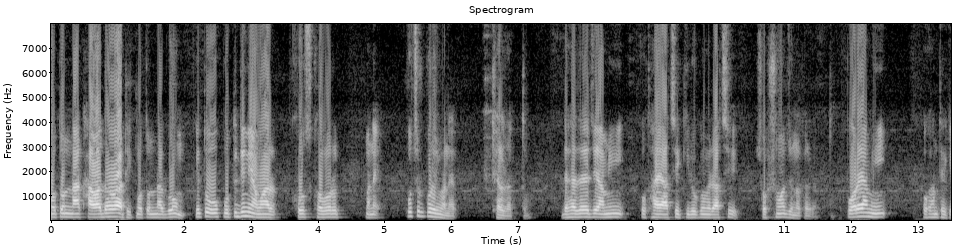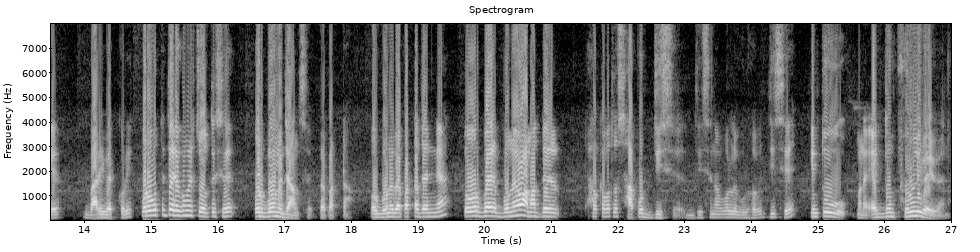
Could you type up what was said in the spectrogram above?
মতন না খাওয়া দাওয়া ঠিক মতন না ঘুম, কিন্তু ও প্রতিদিনই আমার খোঁজ খবর মানে প্রচুর পরিমাণে খেয়াল রাখতো। দেখা যায় যে আমি কোথায় আছি কী রকমের আছি, সবসময়ের জন্য খেয়াল রাখতো। পরে আমি ওখান থেকে বাড়ি ব্যাক করি। পরবর্তীতে এরকমের চলতেছে, ওর বোনে জানছে ব্যাপারটা। ওর বোনের ব্যাপারটা জানি না। তো ওর বোনেও আমাদের হালকা পাতলা সাপোর্ট দিছে। দিছে না বললে ভুল হবে, দিছে। কিন্তু মানে একদম ফুললি পাইবে না।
